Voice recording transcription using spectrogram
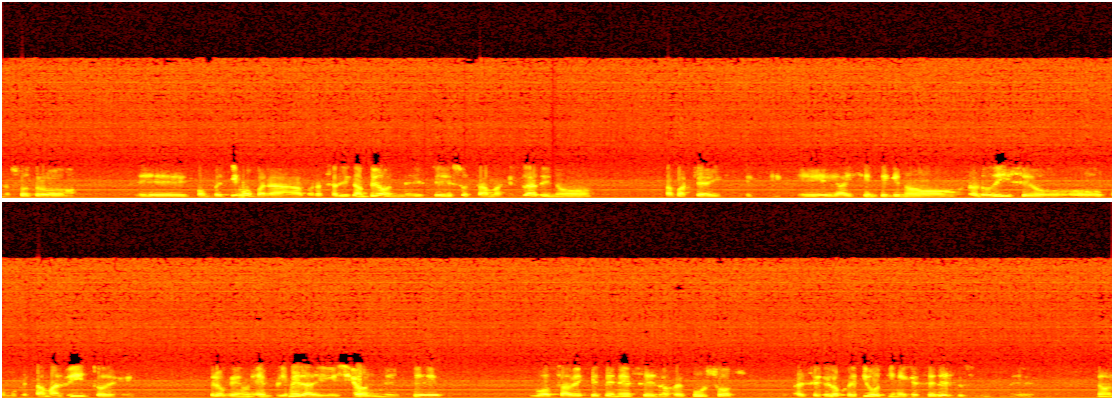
Nosotros eh, competimos para, para salir campeón. Este, eso está más que claro y no. Capaz que hay hay gente que no, no lo dice o, como que está mal visto. De creo que en, primera división este, vos sabés que tenés eh, los recursos. Parece que el objetivo tiene que ser eso no,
